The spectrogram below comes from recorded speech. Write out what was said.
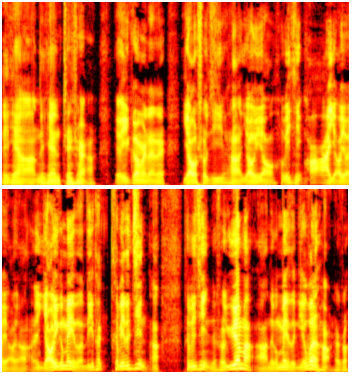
那天啊，那天真事儿啊，有一哥们在那摇手机哈，摇一摇微信，哗摇摇摇摇摇一个妹子，离他特别的近啊，特别近，就说约嘛啊，那个妹子一个问号，他说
